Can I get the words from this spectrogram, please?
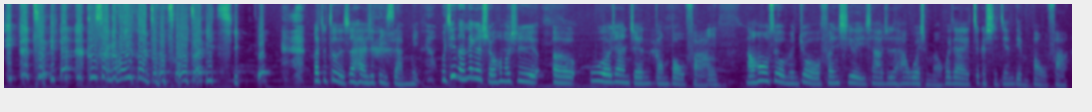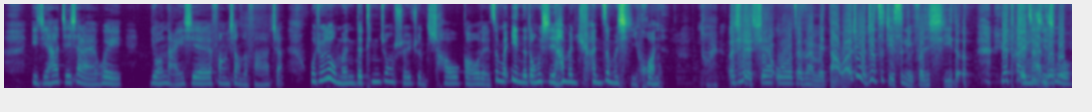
这这这三个东西怎么凑在一起的？而且重点是还是第三名。我记得那个时候是呃，乌俄战争刚爆发，嗯、然后所以我们就分析了一下，就是它为什么会在这个时间点爆发，以及它接下来会。有哪一些方向的发展？我觉得我们的听众水准超高的，这么硬的东西，他们居然这么喜欢。对，而且现在乌俄战争还没打完，而且我觉得自己是你分析的，因为太难了。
